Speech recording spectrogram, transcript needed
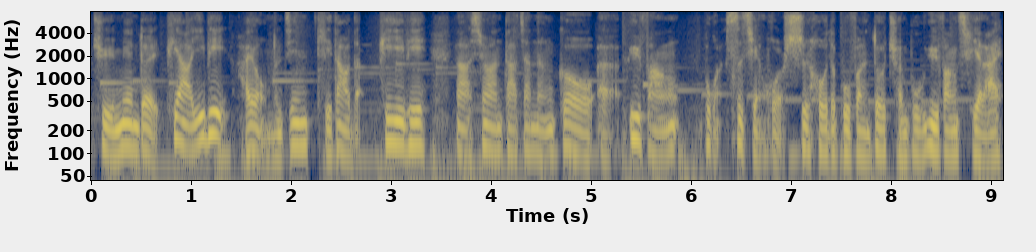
去面对 PREP，还有我们今天提到的 PEP。那希望大家能够呃预防，不管事前或事后的部分都全部预防起来。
